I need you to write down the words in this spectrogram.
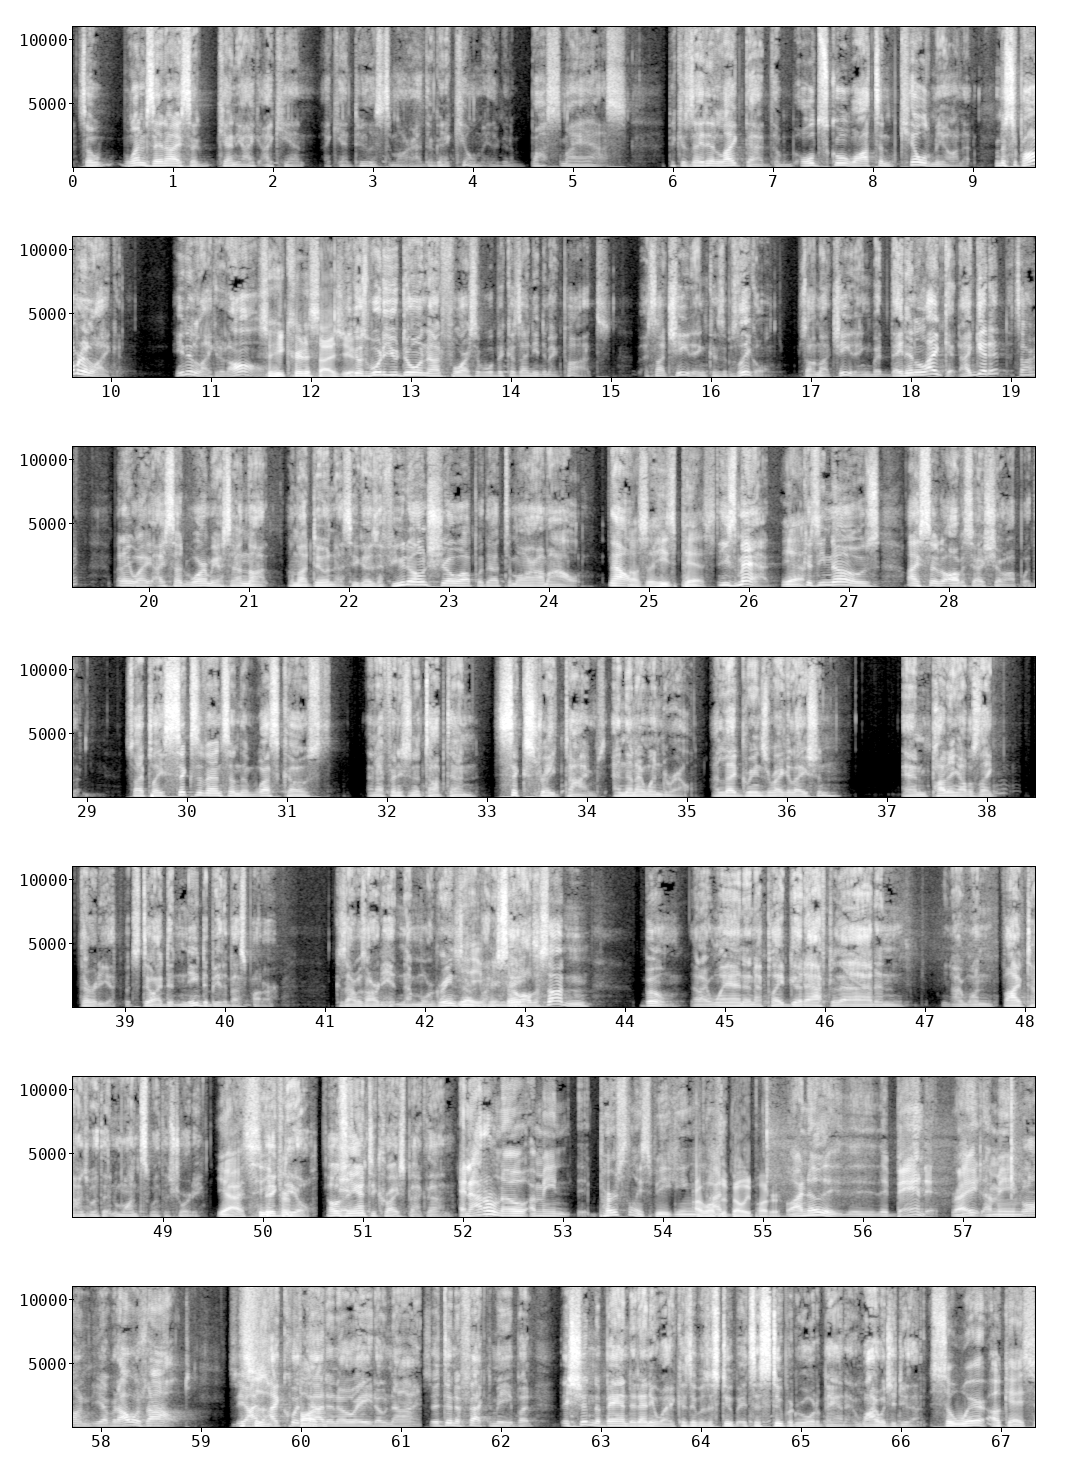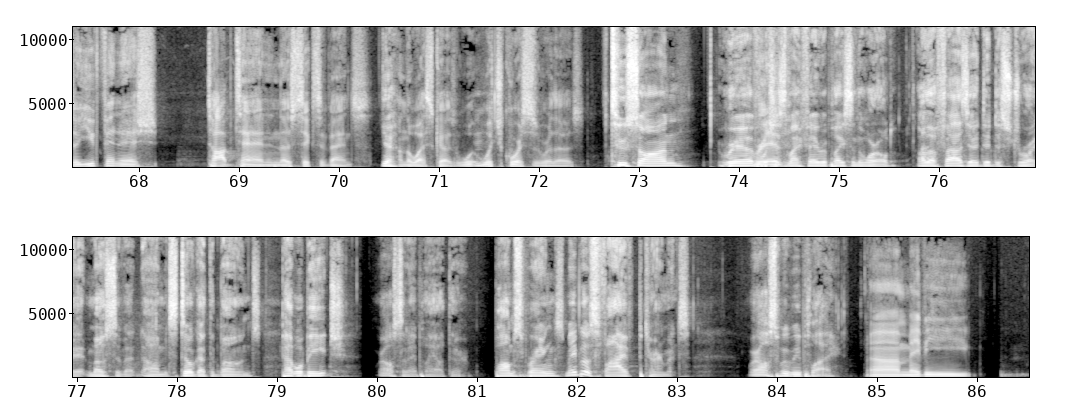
So Wednesday night I said, Kenny, I, I can't I can't do this tomorrow. They're going to kill me. They're going to bust my ass because they didn't like that. The old school Watson killed me on it. Mr. Palmer didn't like it. He didn't like it at all. So he criticized you. He goes, "What are you doing that for?" I said, "Well, because I need to make putts. It's not cheating because it was legal, so I'm not cheating." But they didn't like it. I get it. It's all right. But anyway, I said, "Wormy," I said, "I'm not. I'm not doing this." He goes, "If you don't show up with that tomorrow, I'm out." Now Oh, so he's pissed. he's mad, Yeah. because he knows. I said, "Obviously, I show up with it." So I play six events on the West Coast, and I finish in the top ten six straight times, and then I win Doral. I led greens in regulation, and putting I was like 30th, but still I didn't need to be the best putter because I was already hitting up more greens. Yeah, than you're everybody. hitting So all of a sudden, boom, and I win, and I played good after that, and you know I won five times with it and once with a shorty. Yeah, see, Big for- deal. I was the antichrist back then. And I don't know. I mean, personally speaking, I love I, the belly putter. well, I know they, they they banned it, right? I mean, Gone, yeah, but I was out. See, I, I quit far- that in 08, 09. So it didn't affect me, but they shouldn't have banned it anyway because it was a stupid. It's a stupid rule to ban it. Why would you do that? so where? Okay, so you finish top ten in those six events. Yeah. Mm-hmm. on the West Coast. Wh- Which courses were those? Tucson, Riv, which is my favorite place in the world. Although Fazio did destroy it, most of it. Um, it's still got the bones. Pebble Beach. Where else did I play out there? Palm Springs. Maybe it was five tournaments. Where else would we play? Um, maybe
